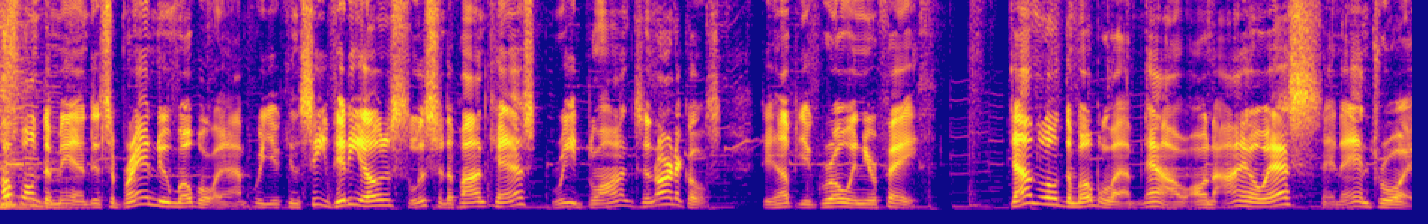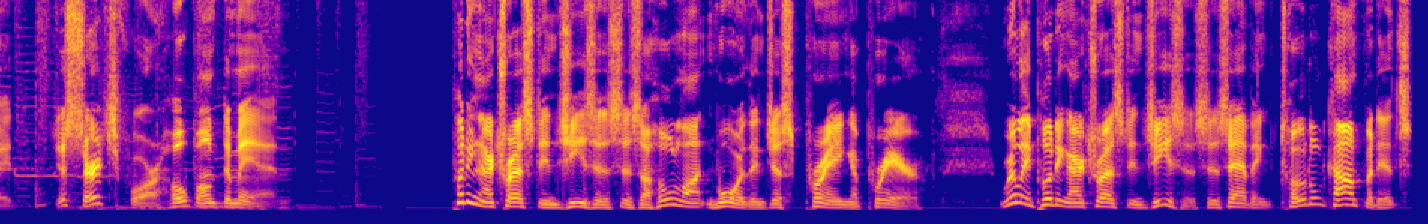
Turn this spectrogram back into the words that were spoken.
Hope on Demand is a brand new mobile app where you can see videos, listen to podcasts, read blogs, and articles to help you grow in your faith. Download the mobile app now on iOS and Android. Just search for Hope on Demand. Putting our trust in Jesus is a whole lot more than just praying a prayer. Really, putting our trust in Jesus is having total confidence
